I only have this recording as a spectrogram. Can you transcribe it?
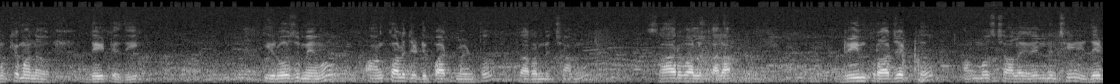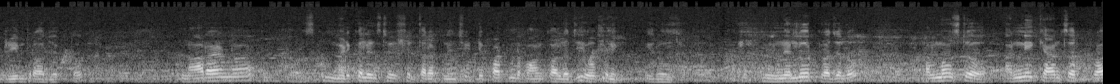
ముఖ్యమైన డేట్ ఇది. ఈరోజు మేము ఆంకాలజీ డిపార్ట్మెంట్ ప్రారంభించాము. సార్ వాళ్ళ కళ డ్రీమ్ ప్రాజెక్ట్ ఆల్మోస్ట్ చాలా ఏళ్ళ నుంచి ఇదే dream project. Narayana medical institution తరపు నుంచి డిపార్ట్మెంట్ ఆఫ్ ఆంకాలజీ ఓపెనింగ్ ఈరోజు. నెల్లూరు ప్రజలు ఆల్మోస్ట్ అన్ని క్యాన్సర్ ప్రా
